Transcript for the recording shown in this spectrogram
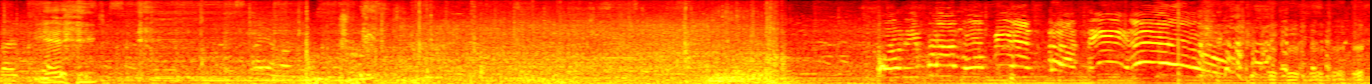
but Yeah. I am on ¡Pony Bravo Fiesta! ¡Sí! ¡Oh!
